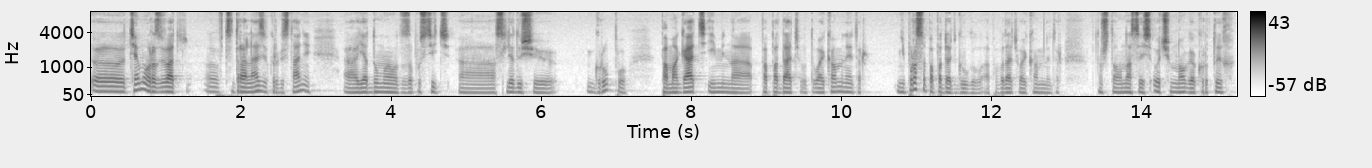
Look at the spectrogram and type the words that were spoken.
э, тему развивать э, в Центральной Азии, в Кыргызстане. Э, я думаю, вот запустить э, следующую группу, помогать именно попадать вот в Y Combinator. Не просто попадать в Google, а попадать в Y Combinator. Потому что у нас есть очень много крутых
